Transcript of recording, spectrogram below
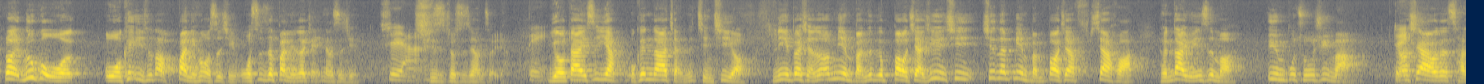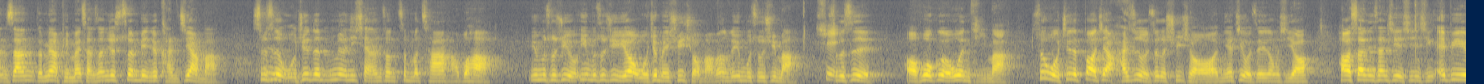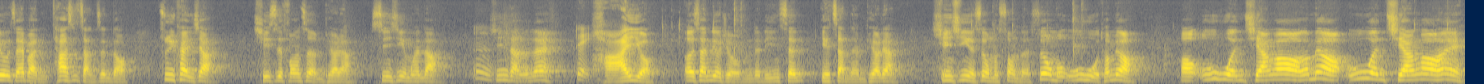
对，如果我我可以预测到半年后的事情，我是这半年在讲一样事情，是啊，其实就是这样子呀。对，有的也是一样，我跟大家讲是景气哦，你也不要想说面板这个报价，因为现现在面板报价下滑，很大原因是什么？运不出去嘛，对然后下游的厂商怎么样？品牌厂商就顺便就砍价嘛，是不是？嗯我觉得没有你想象中这么差，好不好？运不出去，我运不出去以后我就没需求嘛，反正我都运不出去嘛，是不是？哦，货柜有问题嘛，所以我觉得报价还是有这个需求哦，你要记我这些东西哦。还有三零三七的星星 A B U 窄板它是涨正的哦，注意看一下，其实风车很漂亮，星星有没有看到？嗯，星涨对不对？对，还有二三六九，我们的铃声也长得很漂亮，星星也是我们送的，所以我们五虎，懂没有？哦，五虎很强哦，懂没有？五虎很强哦，嘿，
